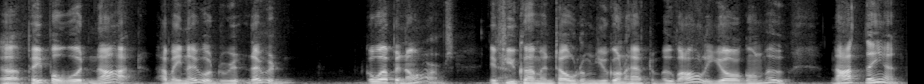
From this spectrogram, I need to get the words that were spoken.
Uh, people would not. I mean, they would re- they would go up in arms if you come and told them you're going to have to move. All of you are going to move. Not then.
